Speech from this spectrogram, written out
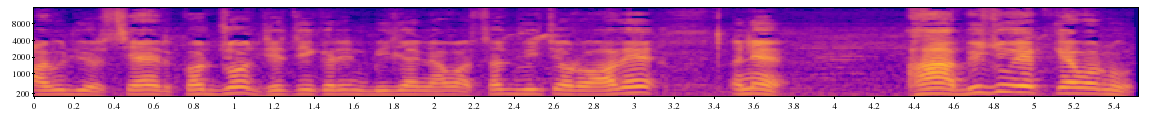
આ વીડિયો શેર કરજો, જેથી કરીને બીજાને આવા સદવિચારો આવે. અને હા, બીજું એક કહેવાનું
